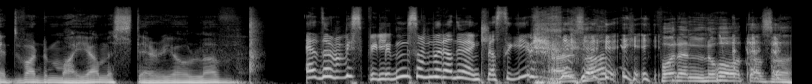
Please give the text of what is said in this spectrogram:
Edvard Maya med Stereo Love. Edvard, Vi spiller den som Radio 1-klassiker. Er det sant? For en låt, altså!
